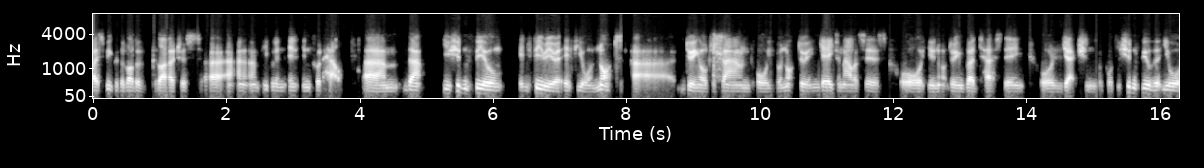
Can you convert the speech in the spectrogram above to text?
I speak with a lot of podiatrists uh, and, and, people in, in, in foot health um, that you shouldn't feel inferior if you're not uh, doing ultrasound or you're not doing gait analysis or you're not doing blood testing or injections. Of course, you shouldn't feel that you're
